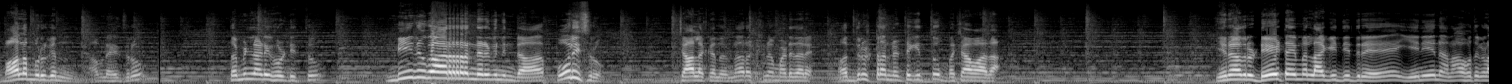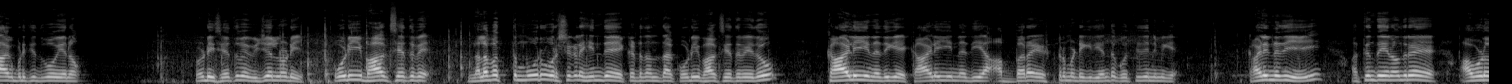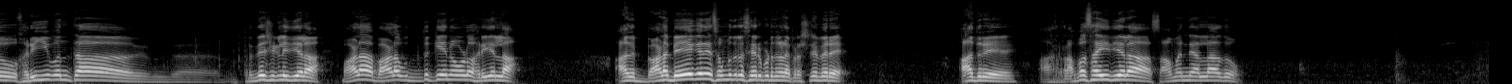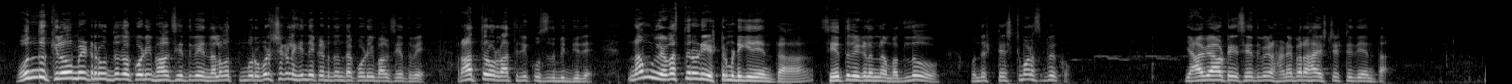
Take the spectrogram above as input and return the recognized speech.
ಬಾಲಮುರುಗನ್ ಅವನ ಹೆಸರು. ತಮಿಳುನಾಡಿಗೆ ಹೊರಟಿತ್ತು. ಮೀನುಗಾರರ ನೆರವಿನಿಂದ ಪೊಲೀಸರು ಚಾಲಕನನ್ನು ರಕ್ಷಣೆ ಮಾಡಿದ್ದಾರೆ. ಅದೃಷ್ಟ ನಟಗಿತ್ತು ಬಚಾವಾದ. ಏನಾದರೂ ಡೇ ಟೈಮಲ್ಲಿ ಆಗಿದ್ದಿದ್ರೆ ಏನೇನು ಅನಾಹುತಗಳಾಗ್ಬಿಡ್ತಿದ್ವೋ ಏನೋ. ನೋಡಿ, ಸೇತುವೆ, ವಿಜುವಲ್ ನೋಡಿ. ಕೋಡಿ ಭಾಗ ಸೇತುವೆ. ನಲವತ್ತ್ಮೂರು ವರ್ಷಗಳ ಹಿಂದೆ ಕಟ್ಟಿದಂಥ ಕೋಡಿ ಭಾಗ್ ಸೇತುವೆ ಇದು. ಕಾಳಿ ನದಿಗೆ, ಕಾಳಿ ನದಿಯ ಅಬ್ಬರ ಎಷ್ಟರ ಮಟ್ಟಿಗಿದೆ ಅಂತ ಗೊತ್ತಿದೆ ನಿಮಗೆ? ಕಾಳಿ ನದಿ ಅತ್ಯಂತ ಏನು ಅಂದರೆ ಅವಳು ಹರಿಯುವಂಥ ಪ್ರದೇಶಗಳಿದೆಯಲ್ಲ ಭಾಳ ಭಾಳ ಉದ್ದಕ್ಕೇನೋ ಅವಳು ಹರಿಯಲ್ಲ. ಅದು ಭಾಳ ಬೇಗನೆ ಸಮುದ್ರ ಸೇರಿಬಿಡ್ತಾಳೆ, ಪ್ರಶ್ನೆ ಬೇರೆ. ಆದರೆ ಆ ರಭಸ ಇದೆಯಲ್ಲ, ಸಾಮಾನ್ಯ ಅಲ್ಲ ಅದು. ಒಂದು ಕಿಲೋಮೀಟರ್ ಉದ್ದದ ಕೋಡಿ ಭಾಗ ಸೇತುವೆ ನಲವತ್ತ್ಮೂರು ವರ್ಷಗಳ ಹಿಂದೆ ಕಟ್ಟಿದಂಥ ಕೋಡಿ ಭಾಗ ಸೇತುವೆ ರಾತ್ರೋ ರಾತ್ರಿ ಕುಸಿದು ಬಿದ್ದಿದೆ. ನಮ್ಮ ವ್ಯವಸ್ಥೆ ನೋಡಿ ಎಷ್ಟು ಮಟ್ಟಿಗಿದೆ ಅಂತ ಸೇತುವೆಗಳನ್ನು ಮೊದಲು ಒಂದಷ್ಟು ಟೆಸ್ಟ್ ಮಾಡಿಸ್ಬೇಕು. ಯಾವ್ಯಾವ ಟೈ ಸೇತುವೆಗಳ ಹಣೆ ಬರಹ ಎಷ್ಟೆಷ್ಟಿದೆ ಅಂತ.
